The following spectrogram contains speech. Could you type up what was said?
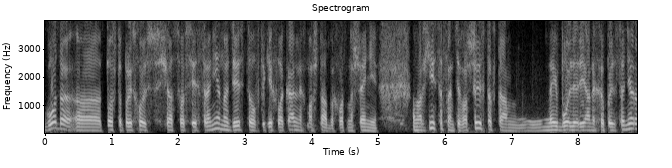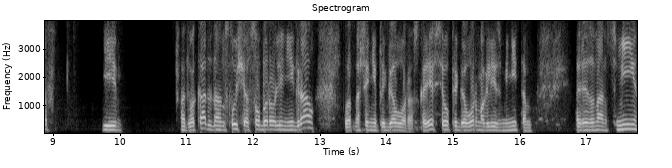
года э, то, что происходит сейчас во всей стране, оно действовало в таких локальных масштабах в отношении анархистов, антифашистов, там наиболее рьяных оппозиционеров. И адвокат в данном случае особой роли не играл в отношении приговора. Скорее всего, приговор могли изменить там резонанс СМИ,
